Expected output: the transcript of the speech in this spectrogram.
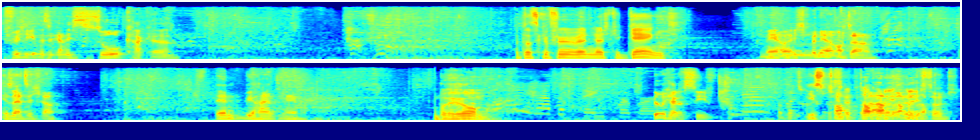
Ich fürchte, die Gegner sind gar nicht so kacke. Ich hab das Gefühl, wir werden gleich gegankt. Nee, aber ich bin ja auch da. Ihr seid sicher. Den behind me. Boom. Ruhig aggressiv. Aber jetzt Die ist gut. top. top, Ah, die ist ist tot.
